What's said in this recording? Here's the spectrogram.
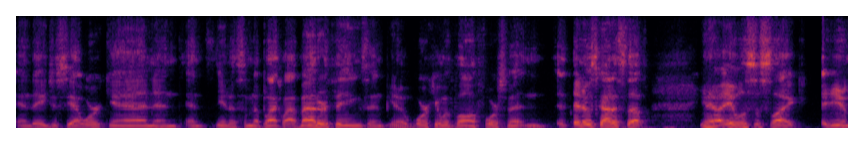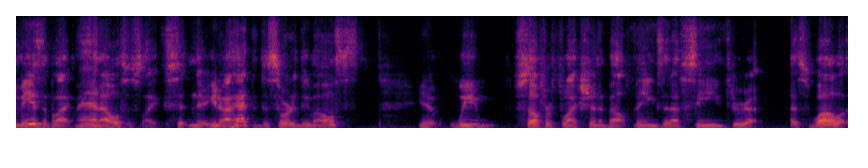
and the agency I work in and and you know some of the Black Lives Matter things and you know working with law enforcement and and those kind of stuff. You know, it was just like you know me as a black man, I was just like sitting there. You know, I had to just sort of do my own. You know, we self-reflection about things that I've seen through as well.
